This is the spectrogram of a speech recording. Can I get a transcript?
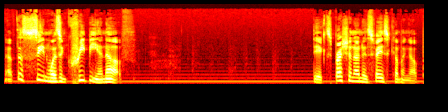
Now, if this scene wasn't creepy enough, the expression on his face coming up.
